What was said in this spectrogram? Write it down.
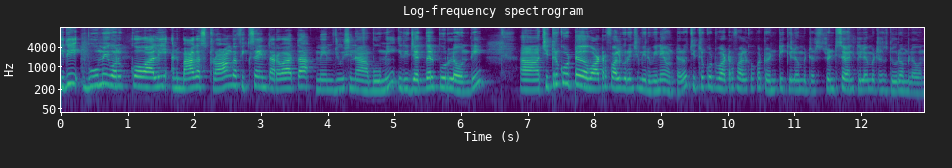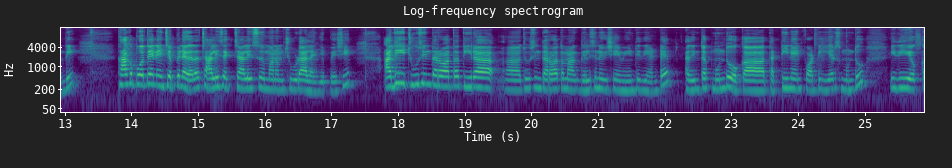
ఇది భూమి కొనుక్కోవాలి అని బాగా స్ట్రాంగ్గా ఫిక్స్ అయిన తర్వాత మేము చూసిన భూమి. ఇది జగదల్పూర్లో ఉంది. చిత్రకూట్ వాటర్ ఫాల్ గురించి మీరు వినే ఉంటారు. చిత్రకూట్ వాటర్ ఫాల్కి ఒక twenty kilometres twenty seven kilometres దూరంలో ఉంది. కాకపోతే నేను చెప్పిన కదా చాలీస్ ఎక్ చాలీస్ మనం చూడాలని చెప్పేసి. అది చూసిన తర్వాత తీరా చూసిన తర్వాత మాకు తెలిసిన విషయం ఏంటిది అంటే అది ఇంతకు ముందు ఒక థర్టీ నైన్ ఫార్టీ ఇయర్స్ ముందు ఇది ఒక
